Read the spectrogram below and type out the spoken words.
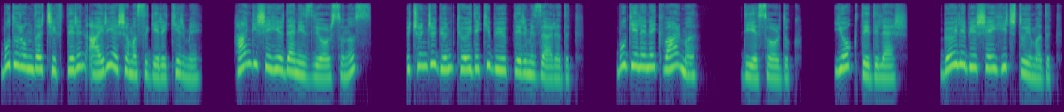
Bu durumda çiftlerin ayrı yaşaması gerekir mi? Hangi şehirden izliyorsunuz? Üçüncü gün köydeki büyüklerimizi aradık. Bu gelenek var mı? diye sorduk. Yok dediler. Böyle bir şey hiç duymadık.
